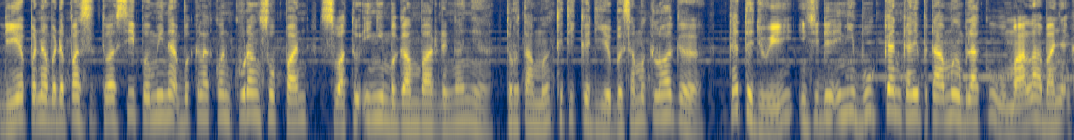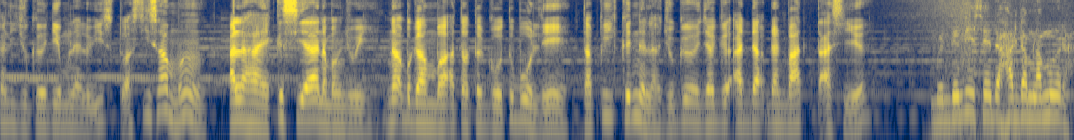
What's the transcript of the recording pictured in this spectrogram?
dia pernah berdepan situasi peminat berkelakuan kurang sopan sewaktu ingin bergambar dengannya, terutama ketika dia bersama keluarga. Kata Joey, insiden ini bukan kali pertama berlaku, malah banyak kali juga dia melalui situasi sama. Alahai, kesian Abang Joey. Nak bergambar atau tegur tu boleh, tapi kenalah juga jaga adab dan batas ya. Benda ni saya dah hadam lama dah.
